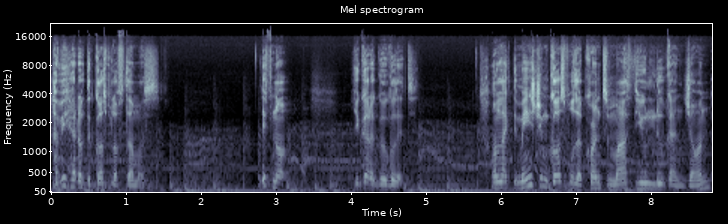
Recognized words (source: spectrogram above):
Have you heard of the Gospel of Thomas? If not, you gotta Google it. Unlike the mainstream Gospels according to Matthew, Luke, and John,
